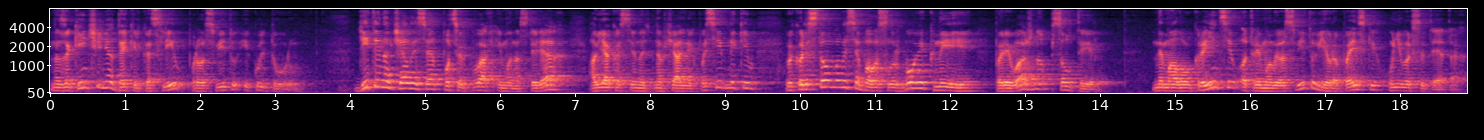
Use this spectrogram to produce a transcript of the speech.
На закінчення декілька слів про освіту і культуру. Діти навчалися по церквах і монастирях, а в якості навчальних посібників використовувалися богослужбові книги, переважно псалтир. Немало українців отримали освіту в європейських університетах.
